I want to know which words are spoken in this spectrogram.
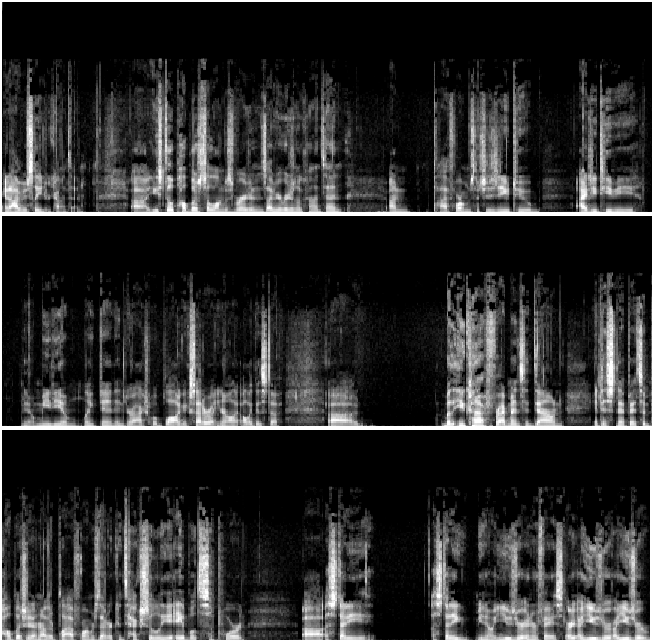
and obviously your content. Uh, you still publish the longest versions of your original content, on platforms such as YouTube, IGTV, you know, Medium, LinkedIn, and your actual blog, etc. You know, all, all the good stuff. Uh, but you kind of fragment it down into snippets and publish it on other platforms that are contextually able to support uh, a steady, a steady, you know, user interface or a user a user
